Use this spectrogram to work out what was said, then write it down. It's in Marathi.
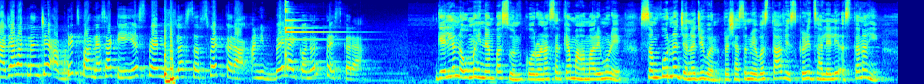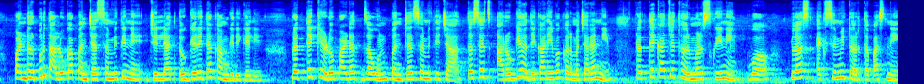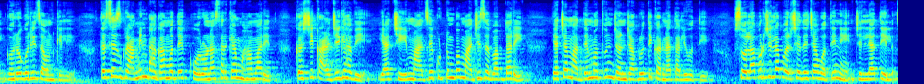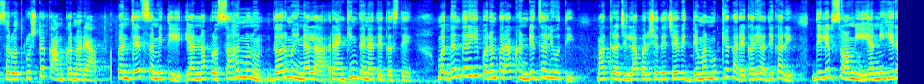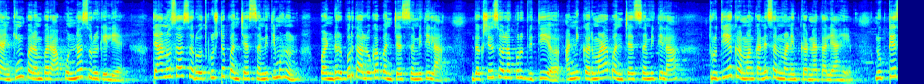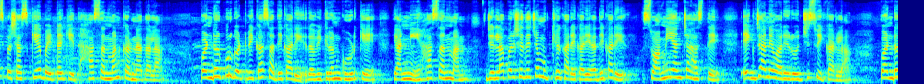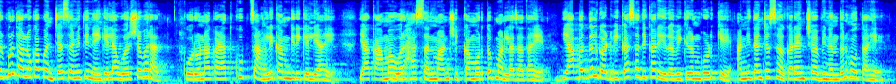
ताज्या बातम्यांचे अपडेट्स पाहण्यासाठी येस प्राईम न्यूजला सबस्क्राईब करा आणि बेल आयकॉनवर प्रेस करा. गेल्या नऊ महिन्यांपासून कोरोनासारख्या महामारीमुळे संपूर्ण जनजीवन प्रशासन व्यवस्था विस्कळीत झालेली असतानाही पंढरपूर तालुका पंचायत समितीने जिल्ह्यात योग्यरित्या कामगिरी केली. प्रत्येक खेडोपाड्यात जाऊन पंचायत समितीच्या तसेच आरोग्य अधिकारी व कर्मचाऱ्यांनी प्रत्येकाचे थर्मल स्क्रीनिंग व प्लस ॲक्सिमीटर तपासणी घरोघरी जाऊन केली. तसेच ग्रामीण भागामध्ये कोरोनासारख्या महामारीत कशी काळजी घ्यावी याची माझे कुटुंब माझी जबाबदारी याच्या माध्यमातून जनजागृती करण्यात आली होती. सोलापूर जिल्हा परिषदेच्या वतीने जिल्ह्यातील सर्वोत्कृष्ट काम करणाऱ्या पंचायत समिती यांना प्रोत्साहन म्हणून दर महिन्याला रँकिंग देण्यात येत असते. मध्यंतरी ही परंपरा खंडित झाली होती. मात्र जिल्हा परिषदेचे विद्यमान मुख्य कार्यकारी अधिकारी दिलीप स्वामी यांनी ही रँकिंग परंपरा पुन्हा सुरू केली आहे. त्यानुसार सर्वोत्कृष्ट पंचायत समिती म्हणून पंढरपूर तालुका पंचायत समितीला दक्षिण सोलापूर द्वितीय आणि करमाळा पंचायत समितीला तृतीय क्रमांकाने सन्मानित करण्यात आले आहे. नुकतेच प्रशासकीय बैठकीत हा सन्मान करण्यात आला. पंढरपूर गट विकास अधिकारी रविकिरण घोडके यांनी हा सन्मान जिल्हा परिषदेचे मुख्य कार्यकारी अधिकारी स्वामी यांच्या हस्ते एक जानेवारी रोजी स्वीकारला. पंढरपूर तालुका पंचायत समितीने गेल्या वर्षभरात कोरोना काळात खूप चांगली कामगिरी केली आहे. या कामावर हा सन्मान शिक्कामोर्तब मानला जात आहे. याबद्दल गट विकास अधिकारी रविकिरण घोडके आणि त्यांच्या सहकाऱ्यांचे अभिनंदन होत आहे.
